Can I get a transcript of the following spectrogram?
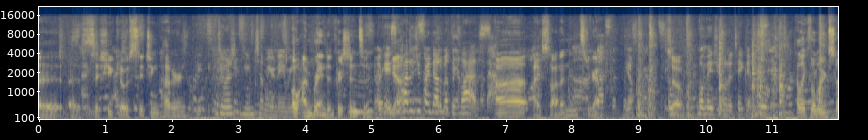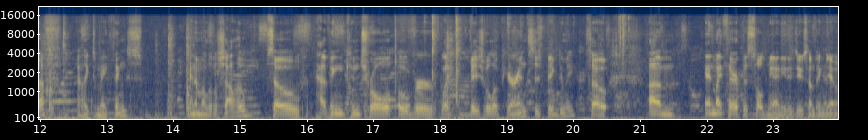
a, a sashiko stitching pattern. Do you, want to, you can tell me your name. Oh, I'm Brandon Christensen. Okay, so Yeah. how did you find out about the class? Uh, I saw it on Instagram. Yeah. So What made you want to take it? I like to learn stuff. I like to make things. And I'm a little shallow, so having control over like visual appearance is big to me. So, um, and my therapist told me I need to do something new,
